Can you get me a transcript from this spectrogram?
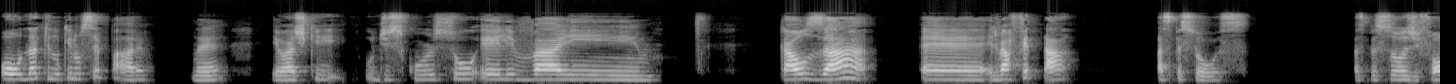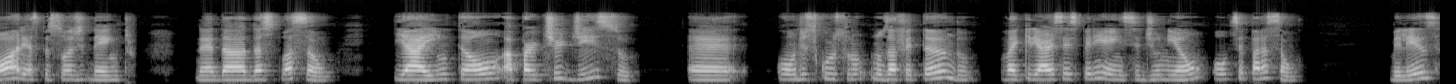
ou daquilo que nos separa, né? Eu acho que o discurso ele vai causar, é, ele vai afetar as pessoas, as pessoas de fora e as pessoas de dentro, né, da, da situação. E aí, então, a partir disso, é, com o discurso nos afetando, vai criar essa experiência de união ou de separação. Beleza?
